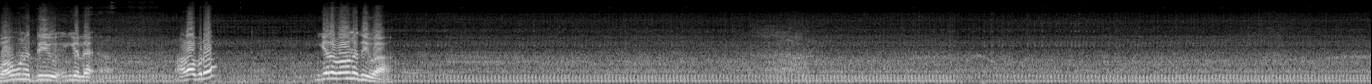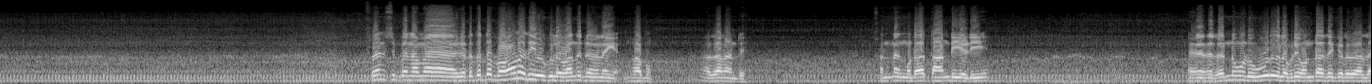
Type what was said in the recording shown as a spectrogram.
வவுனத்தீவு இங்கே ஆடா ப்ரோ இங்கே வவுனத்தீவா ஃப்ரெண்ட்ஸ் இப்போ நம்ம கிட்டத்தட்ட பவனதீவுக்குள்ளே வந்துட்டோம் நினைங்க பார்ப்போம் அதான் நண்டு கண்ணங்குடா தாண்டியடி. ரெண்டு மூணு ஊர்கள் அப்படியே ஒன்றா இருக்கிறதால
